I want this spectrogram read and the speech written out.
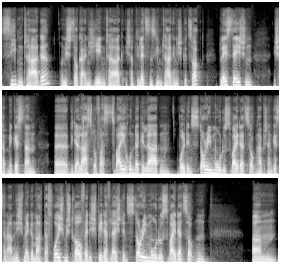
sieben Tage, und ich zocke eigentlich jeden Tag, ich habe die letzten sieben Tage nicht gezockt. PlayStation, ich habe mir gestern äh, wieder Last of Us 2 runtergeladen, wollte den Story-Modus weiterzocken, habe ich dann gestern Abend nicht mehr gemacht. Da freue ich mich drauf, werde ich später vielleicht den Story-Modus weiterzocken. Ähm,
